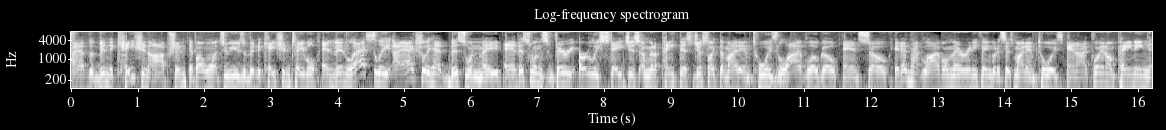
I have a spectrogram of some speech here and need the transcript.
I have the Vindication option if I want to use a Vindication table. And then lastly, I actually had this one made, and this one's very early stages. I'm going to paint this just like the My Damn Toys live logo, and so it doesn't have live on there or anything, but it says My Damn Toys, and I plan on painting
